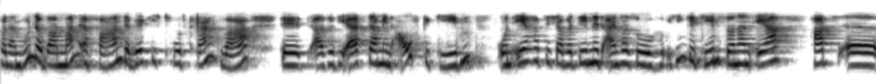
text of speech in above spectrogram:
von einem wunderbaren Mann erfahren, der wirklich todkrank war. Der, also die Ärzte haben ihn aufgegeben und er hat sich aber dem nicht einfach so hingegeben, sondern er hat äh,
